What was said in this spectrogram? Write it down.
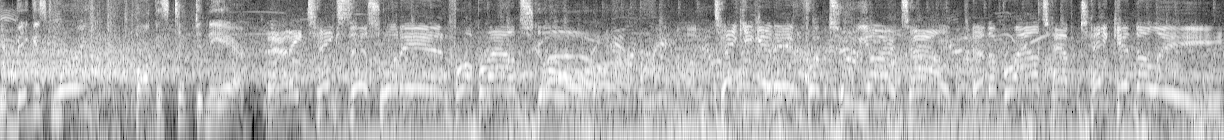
Your biggest worry, ball gets tipped in the air. And he takes this one in for a Brown score. Taking it in from two yards out, and the Browns have taken the lead.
